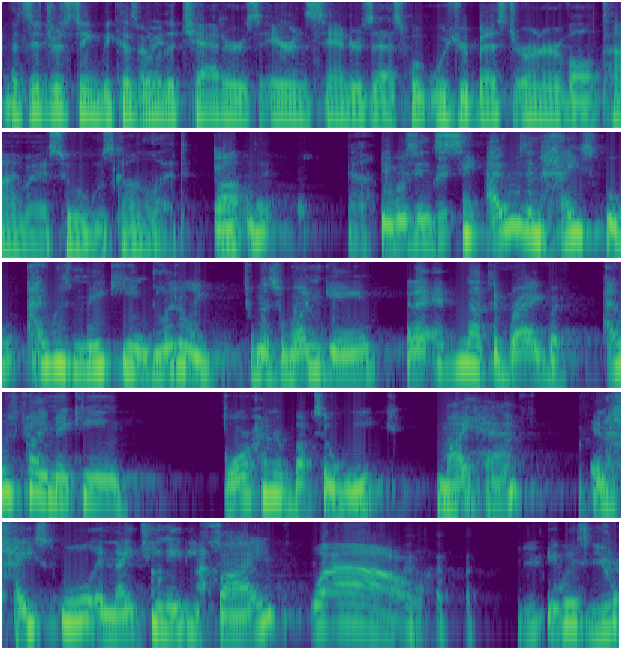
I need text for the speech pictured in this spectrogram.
That's interesting because one of the chatters, Aaron Sanders, asked, "What was your best earner of all time?" I assume it was Gauntlet. Gauntlet. Yeah. It was insane. I was in high school. I was making literally from this one game, and I, and not to brag, but I was probably making 400 bucks a week, my half, in high school in 1985. wow. It was cr-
